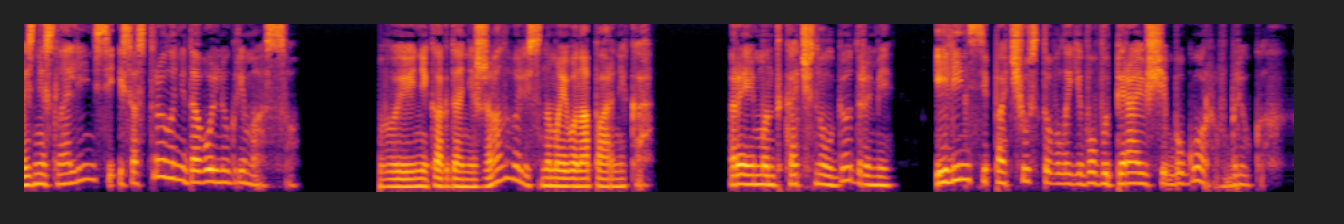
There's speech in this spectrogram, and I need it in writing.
произнесла Линси и состроила недовольную гримасу. «Вы никогда не жаловались на моего напарника?» Реймонд качнул бедрами, и Линси почувствовала его выпирающий бугор в брюках.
